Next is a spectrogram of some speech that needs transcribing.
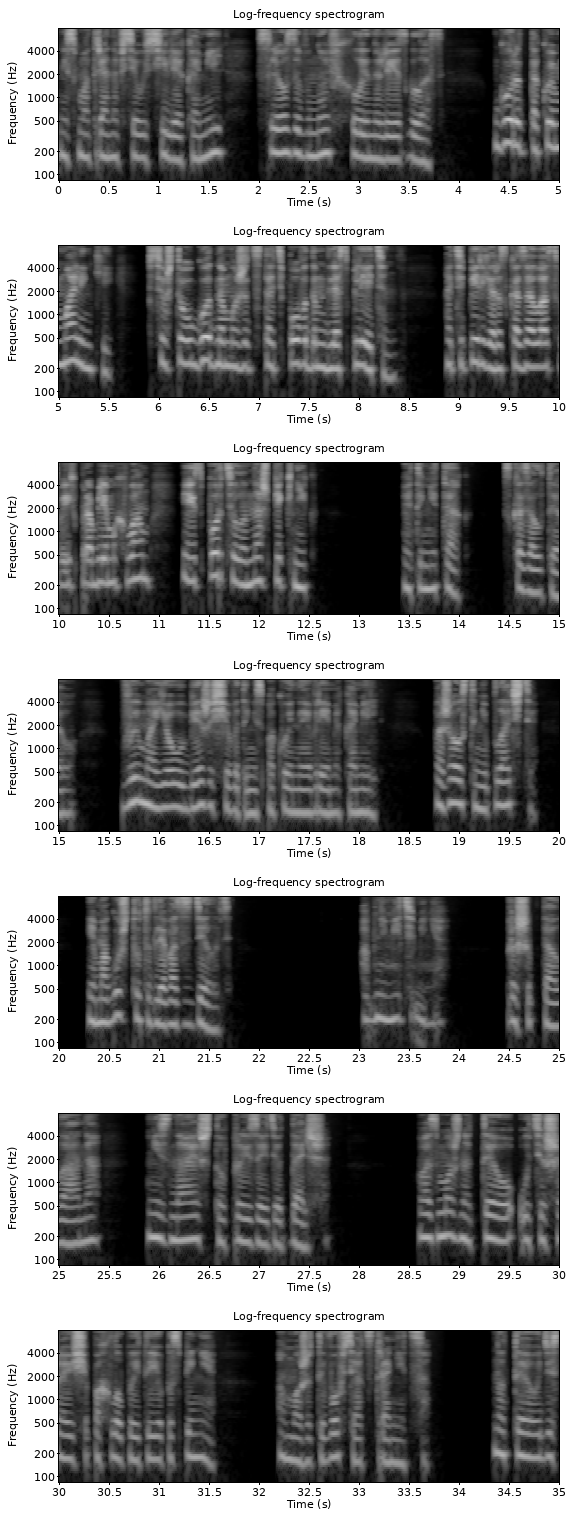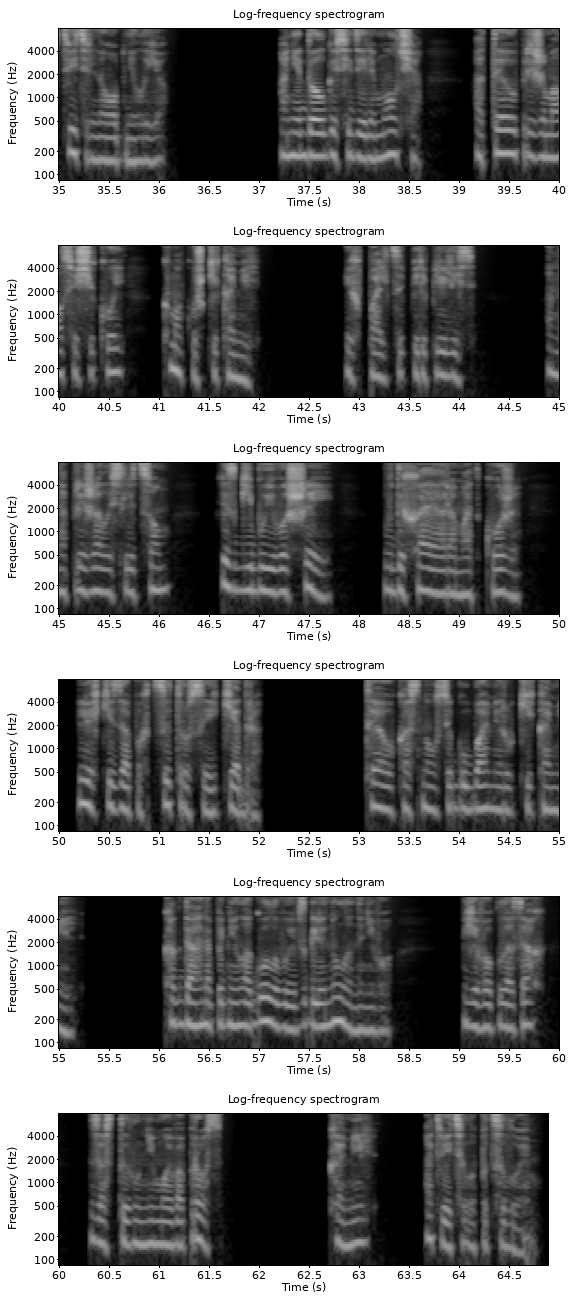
Несмотря на все усилия Камиль, слезы вновь хлынули из глаз. Город такой маленький, все что угодно может стать поводом для сплетен. А теперь я рассказала о своих проблемах вам и испортила наш пикник». «Это не так», — сказал Тео. «Вы моё убежище в это неспокойное время, Камиль. Пожалуйста, не плачьте. Я могу что-то для вас сделать». «Обнимите меня», — прошептала она, не зная, что произойдет дальше. Возможно, Тео утешающе похлопает ее по спине, а может и вовсе отстранится. Но Тео действительно обнял ее. Они долго сидели молча, а Тео прижимался щекой к макушке Камиль. Их пальцы переплелись. Она прижалась лицом к изгибу его шеи, вдыхая аромат кожи, легкий запах цитруса и кедра. Тео коснулся губами руки Камиль. Когда она подняла голову и взглянула на него, в его глазах застыл немой вопрос. Камиль ответила поцелуем.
